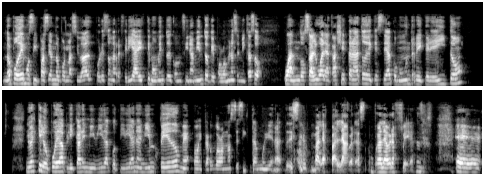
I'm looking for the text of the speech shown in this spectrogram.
no podemos ir paseando por la ciudad, por eso me refería a este momento de confinamiento que por lo menos en mi caso, cuando salgo a la calle trato de que sea como un recreíto no es que lo pueda aplicar en mi vida cotidiana ni en pedo. Me, ay, perdón, no sé si está muy bien decir malas palabras, palabras feas. Eh,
